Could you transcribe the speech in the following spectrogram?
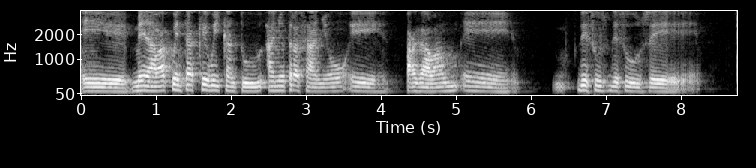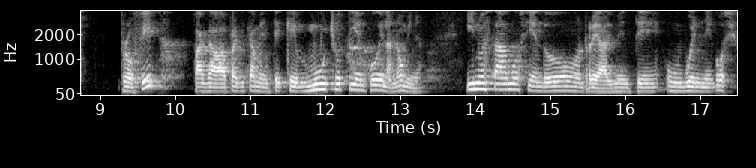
Eh, me daba cuenta que Wicantú año tras año eh, pagaban eh, de sus, de sus eh, profits pagaba prácticamente que mucho tiempo de la nómina y no estábamos siendo realmente un buen negocio.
